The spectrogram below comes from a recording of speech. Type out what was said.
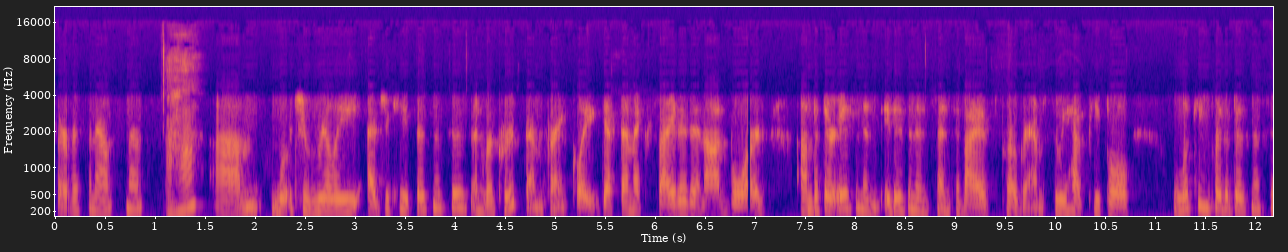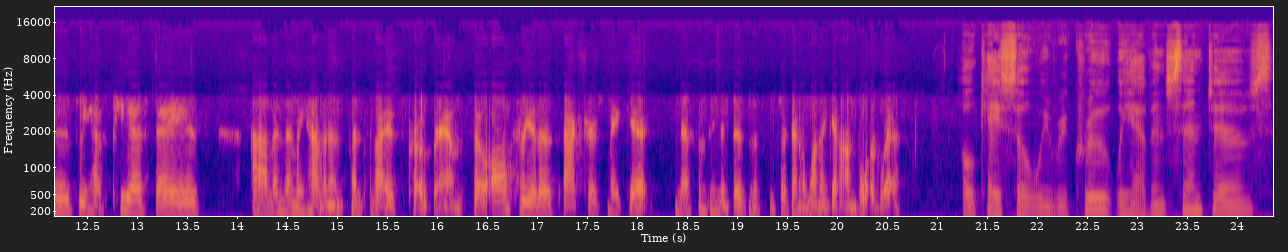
service announcement, uh-huh. um, to really educate businesses and recruit them. Frankly, get them excited and on board. Um, but there is an it is an incentivized program, so we have people looking for the businesses. We have PSAs. Um, and then we have an incentivized program. So all three of those factors make it, you know, something that businesses are going to want to get on board with. Okay, so we recruit, we have incentives.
